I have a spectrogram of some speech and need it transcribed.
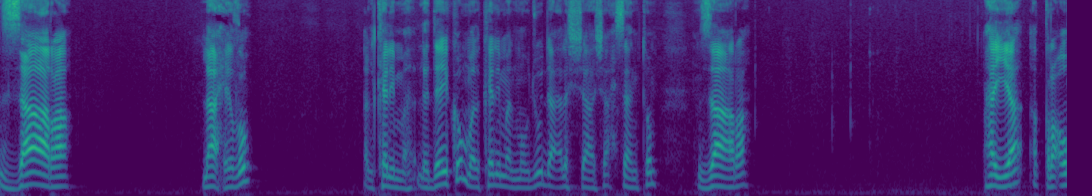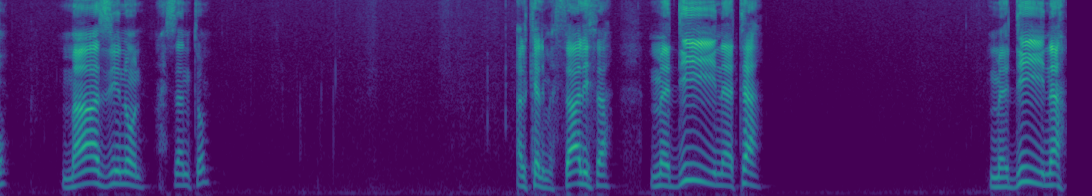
زار لاحظوا الكلمة لديكم والكلمة الموجودة على الشاشة. أحسنتم. زار هيا اقرأوا. مازن. أحسنتم. الكلمة الثالثة. مدينة. مدينة.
